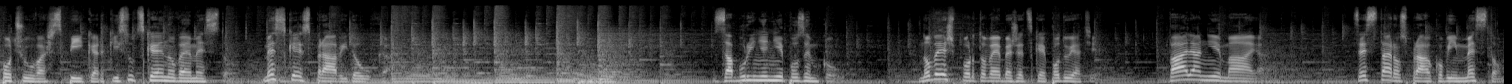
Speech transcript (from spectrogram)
Počúvaš speaker Kisucké Nové mesto. Mestské správy do ucha. Zaburinenie pozemkov. Nové športové bežecké podujatie. Váľanie mája. Cesta rozprávkovým mestom.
